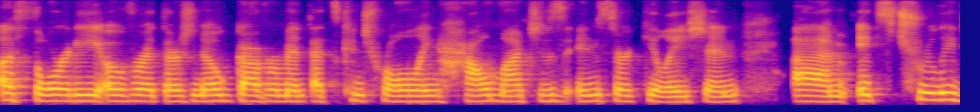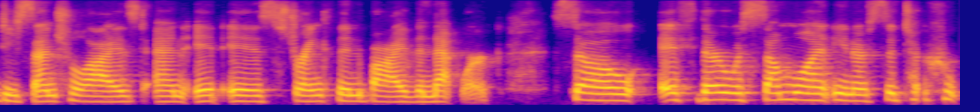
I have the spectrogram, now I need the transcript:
authority over it, there's no government that's controlling how much is in circulation. Um, it's truly decentralized and it is strengthened by the network. So if there was someone, you know, who,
